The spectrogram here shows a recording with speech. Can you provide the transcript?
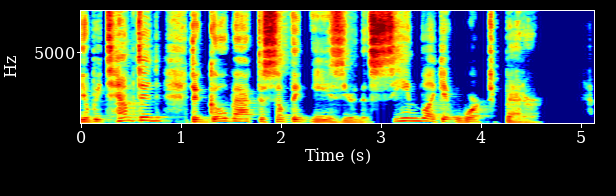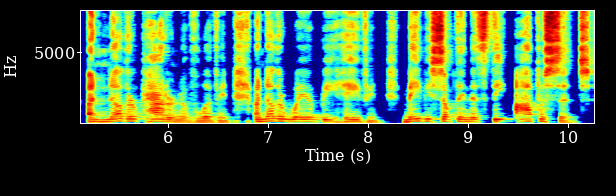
You'll be tempted to go back to something easier that seemed like it worked better. Another pattern of living, another way of behaving, maybe something that's the opposite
